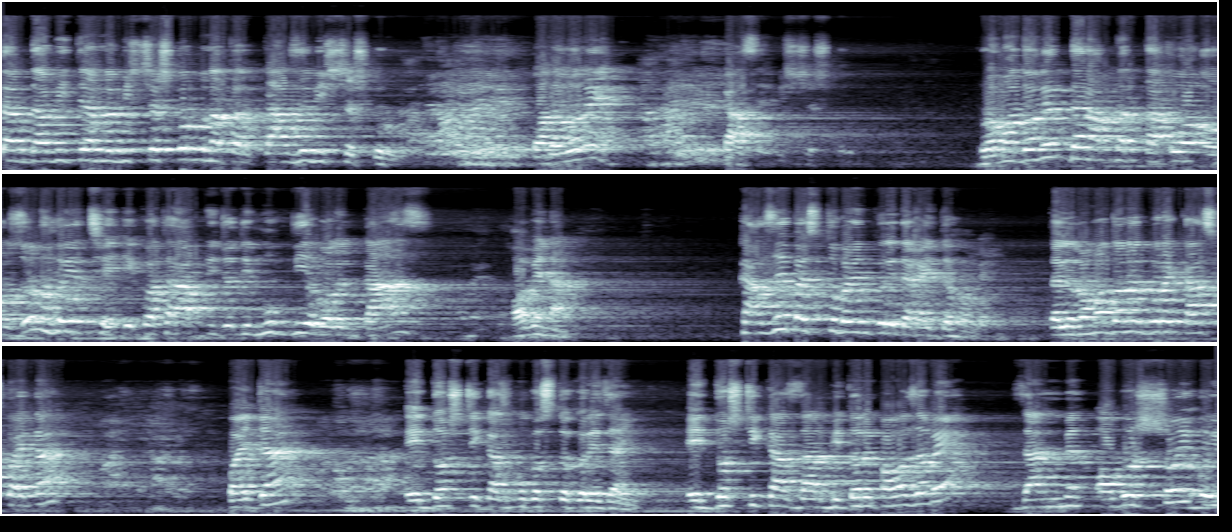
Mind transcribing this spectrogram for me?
তার দাবিতে আমরা বিশ্বাস করব না, তার কাজে বিশ্বাস করব? কথা বলে? কাজে বিশ্বাস করব। রমাদনের দ্বারা আপনার তাকওয়া অর্জন হয়েছে, এ কথা আপনি যদি মুখ দিয়ে বলেন, কাজ হবে না। কাজে বাস্তবায়ন করে দেখাইতে হবে। তাহলে রমাদনের পরে কাজ কয়টা? কয়টা? এই দশটি কাজ মুখস্থ করে যাই। এই দশটি কাজ যার ভিতরে পাওয়া যাবে? জানবেন অবশ্যই ওই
